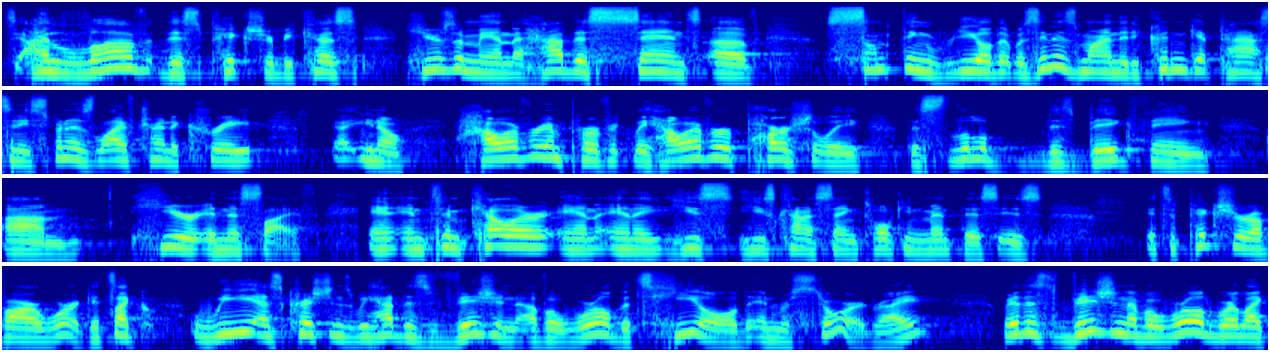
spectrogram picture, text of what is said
See, I love this picture because here's a man that had this sense of something real that was in his mind that he couldn't get past, and he spent his life trying to create, uh, you know, however imperfectly, however partially, this little, this big thing um, here in this life. And, and Tim Keller, and, and he's, he's kind of saying Tolkien meant this, is it's a picture of our work. It's like we as Christians, we have this vision of a world that's healed and restored, right? We have this vision of a world where like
